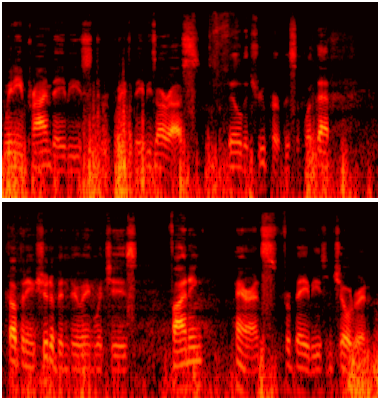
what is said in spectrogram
We need Prime Babies to replace Babies R Us to fulfill the true purpose of what that company should have been doing, which is finding parents for babies and children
